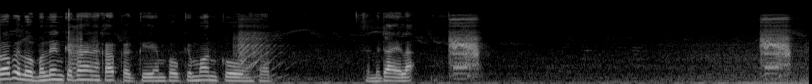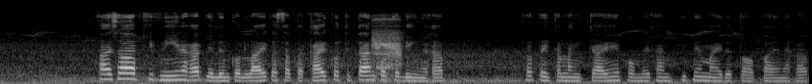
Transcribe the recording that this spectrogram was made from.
ก็ไปโหลดมาเล่นกันได้นะครับ กับเกมโปเกมอนโกนครับ แต่ไม่ได้ละถ้าชอบคลิปนี้นะครับ อย่าลืมกดไลค์กด subscribe กดติดตามกดกระดิ่งนะครับ เพื่อเป็นกำลังใจให้ผมได้ทำคลิปใหม่ๆต่อไปนะครับ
